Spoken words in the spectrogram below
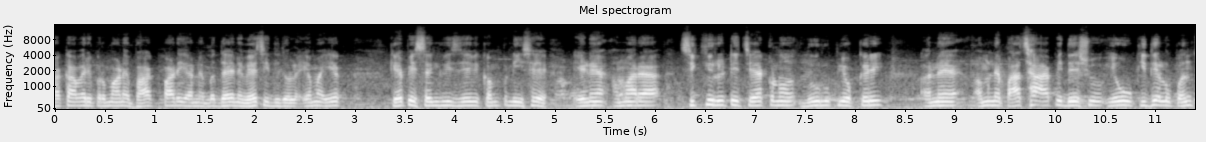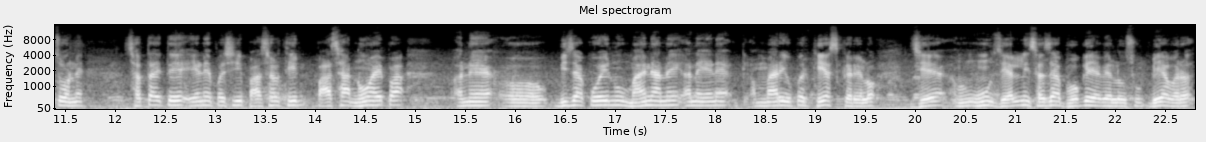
ટકાવારી પ્રમાણે ભાગ પાડી અને બધાને વેચી દીધેલો. એમાં એક કેપી સંઘવી જેવી કંપની છે. એણે અમારા સિક્યુરિટી ચેકનો દુરુપયોગ કરી અને અમને પાછા આપી દઈશું એવું કીધેલું પંચોને. છતાંય તે એણે પછી પાછળથી પાછા ન આપ્યા અને બીજા કોઈનું માન્યા નહીં અને એણે મારી ઉપર કેસ કરેલો, જે હું જેલની સજા ભોગે આવેલો છું બે વર્ષ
